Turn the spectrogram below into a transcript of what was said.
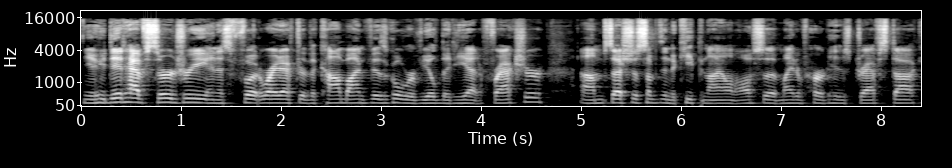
You know, he did have surgery, in his foot right after the combine physical revealed that he had a fracture. Um, so that's just something to keep an eye on. Also, it might have hurt his draft stock.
